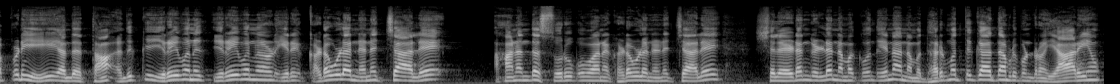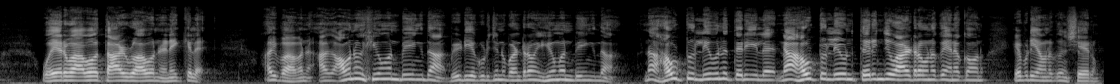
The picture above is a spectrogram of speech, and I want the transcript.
அப்படி அந்த தா அதுக்கு இறைவனுக்கு இறைவனோட இறை கடவுளை நினச்சாலே ஆனந்த ஸ்வரூபமான கடவுளை நினச்சாலே சில இடங்களில் நமக்கு வந்து ஏன்னா நம்ம தர்மத்துக்காக தான் அப்படி பண்ணுறோம் யாரையும் உயர்வாவோ தாழ்வாவோ நினைக்கல. இப்போ அவன் அவனும் ஹியூமன் பீயிங் தான். வீடியோ குடிச்சுன்னு பண்ணுறவன் ஹியூமன் பீயிங் தான். நான் ஹவு டு லிவ்னு தெரியல. நான் ஹவு டு லிவ்னு தெரிஞ்சு வாழ்கிறவனுக்கும் எனக்கும் எப்படி அவனுக்கும் சேரும்?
